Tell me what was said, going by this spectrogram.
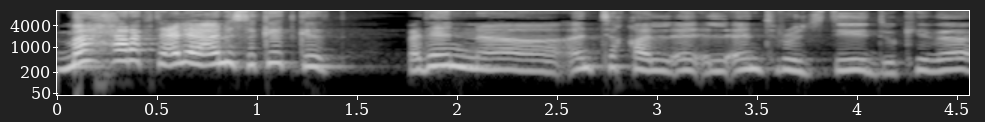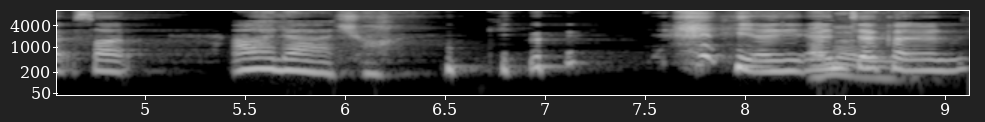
ما حركت عليها أنا سكت قلت بعدين انتقل ال- ال intro جديد وكذا صار آه لا شو؟ يعني أنا- انتقل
